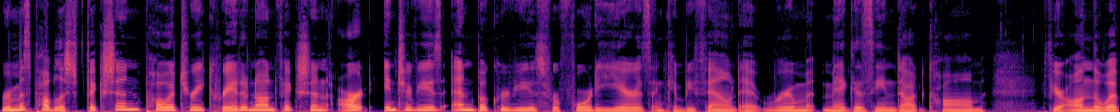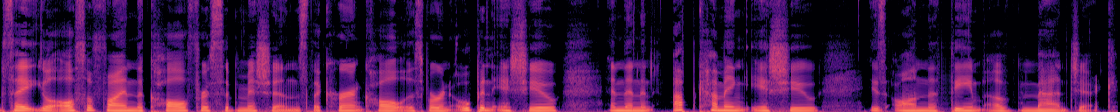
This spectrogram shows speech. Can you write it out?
Room has published fiction, poetry, creative nonfiction, art, interviews, and book reviews for 40 years and can be found at roommagazine.com. If you're on the website, you'll also find the call for submissions. The current call is for an open issue, and then an upcoming issue is on the theme of magic.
